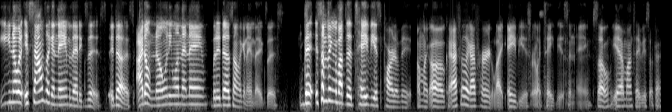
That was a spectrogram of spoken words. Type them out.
You know what? It sounds like a name that exists. It does. I don't know anyone that name, but it does sound like a name that exists. That it's something about the Tavius part of it. I'm like, oh, okay. I feel like I've heard like Avius or like Tavius in name. So yeah, montavius Okay.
